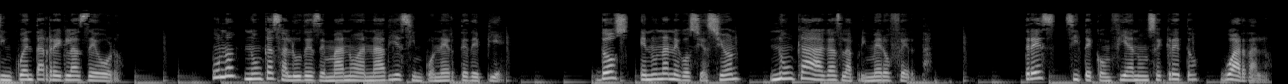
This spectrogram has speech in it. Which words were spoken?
50 reglas de oro. 1. Nunca saludes de mano a nadie sin ponerte de pie. 2. En una negociación, nunca hagas la primera oferta. 3. Si te confían un secreto, guárdalo.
